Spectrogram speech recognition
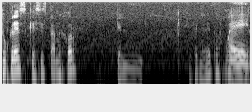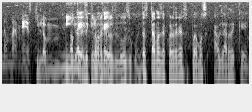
¿Tú crees que sí está mejor que el que Peña Nieto? Güey, no mames, kilo- millones de kilómetros ok. luz, güey. Entonces estamos de acuerdo en eso. Podemos hablar de que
